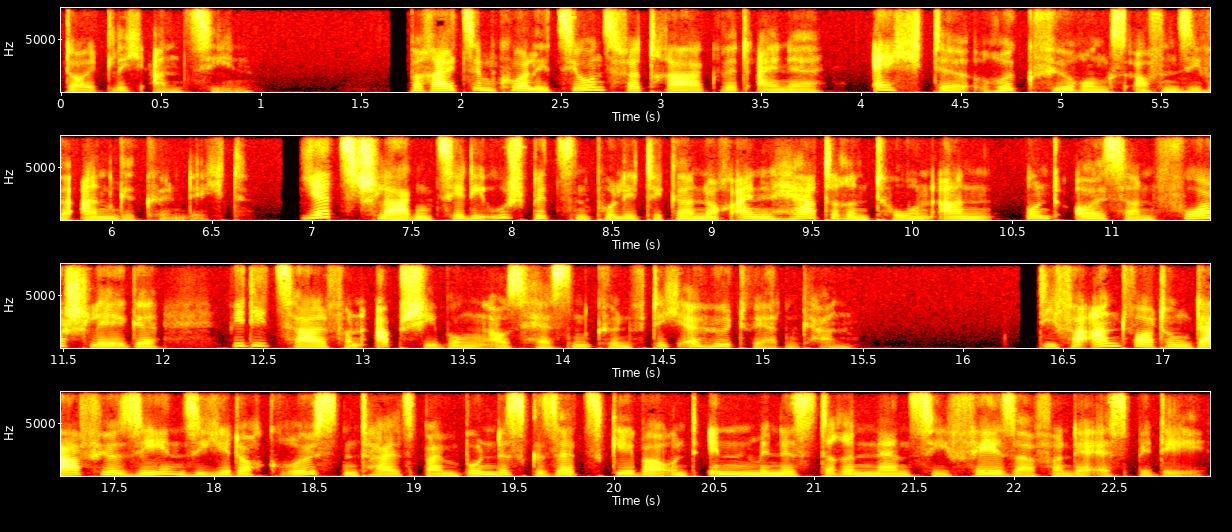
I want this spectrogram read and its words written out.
deutlich anziehen. Bereits im Koalitionsvertrag wird eine echte Rückführungsoffensive angekündigt. Jetzt schlagen CDU-Spitzenpolitiker noch einen härteren Ton an und äußern Vorschläge, wie die Zahl von Abschiebungen aus Hessen künftig erhöht werden kann. Die Verantwortung dafür sehen sie jedoch größtenteils beim Bundesgesetzgeber und Innenministerin Nancy Faeser von der SPD,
